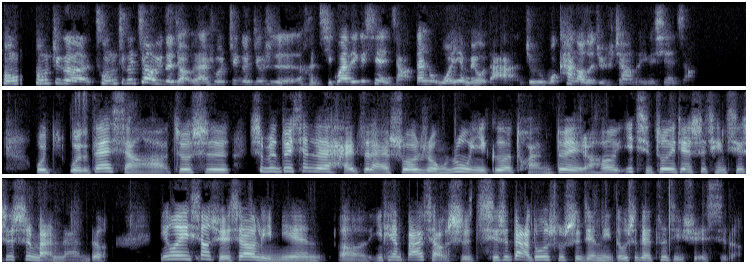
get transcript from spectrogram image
从从这个从这个教育的角度来说，这个就是很奇怪的一个现象。但是我也没有答案，就是我看到的就是这样的一个现象。我我在想啊，就是是不是对现在的孩子来说，融入一个团队，然后一起做一件事情，其实是蛮难的。因为像学校里面，呃，一天八小时，其实大多数时间你都是在自己学习的，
